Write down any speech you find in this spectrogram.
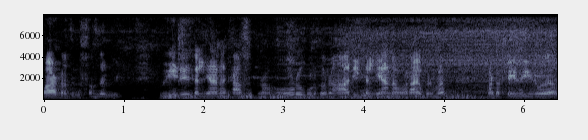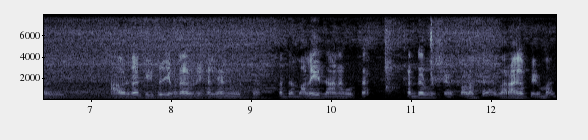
பாடுறதுக்கு சொந்த வீடு. வீடு கல்யாணம் காசு பண்ணால் மூணு கொடுக்குறது ஆதி கல்யாணம். வராக பெருமாள் மடத்துலேருந்து இருபதாவது வீடு. அவர் தான் திருப்பதி வெங்கடாபுரி கல்யாணம் கொடுத்தார். அந்த மலையை தானம் கொடுத்தார் கந்தபுருஷ குளத்தை வராக பெருமாள்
